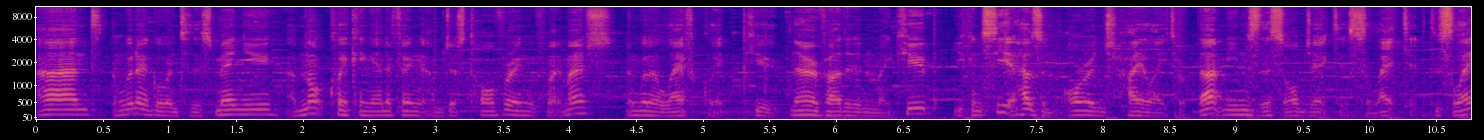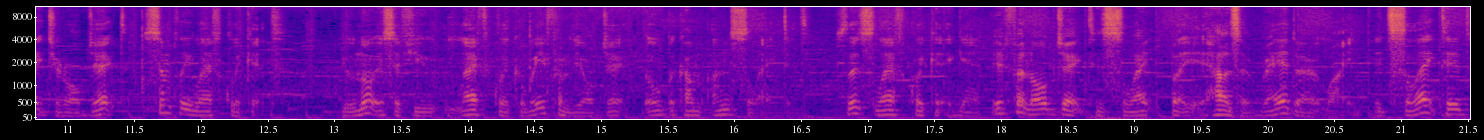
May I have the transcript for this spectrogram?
and I'm going to go into this menu. I'm not clicking anything, I'm just hovering with my mouse. I'm going to left click cube. Now I've added in my cube, you can see it has an orange highlighter. That means this object is selected. To select your object, simply left click it. You'll notice if you left click away from the object, it will become unselected. So let's left click it again. If an object is selected but it has a red outline, it's selected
